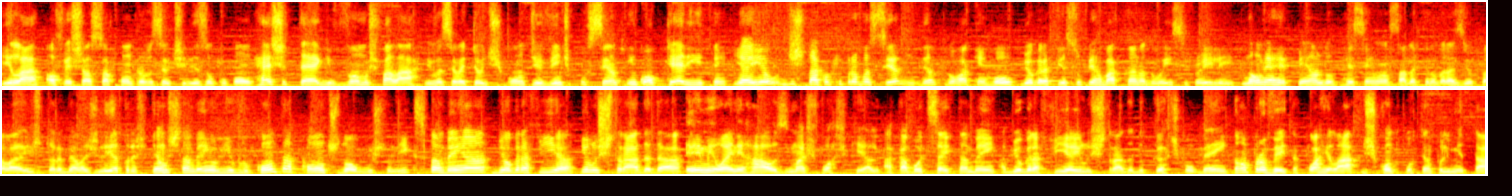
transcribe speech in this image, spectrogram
e lá, ao fechar sua compra, você utiliza o cupom hashtag Vamos Falar e você vai ter o desconto de 20% em qualquer item. E aí eu destaco aqui para você, dentro do rock and roll, biografia super bacana do Ace Frehley, Não Me Arrependo, recém-lançado aqui no Brasil pela editora Belas Letras. Temos também o livro Contrapontos do Augusto Lix, também a biografia ilustrada da Amy Winehouse, mais forte que ela. Acabou de sair também a biografia ilustrada do Kurt Cobain. Então aproveita, corre lá, desconto por tempo limitado.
